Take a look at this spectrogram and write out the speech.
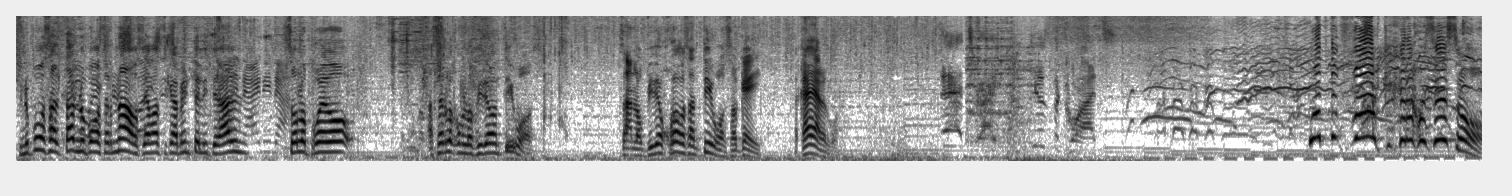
Si no puedo saltar, no puedo hacer nada. O sea, básicamente, literal, solo puedo hacerlo como los videos antiguos. O sea, los videojuegos antiguos, ok. Acá hay algo. ¿Qué carajo es eso?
